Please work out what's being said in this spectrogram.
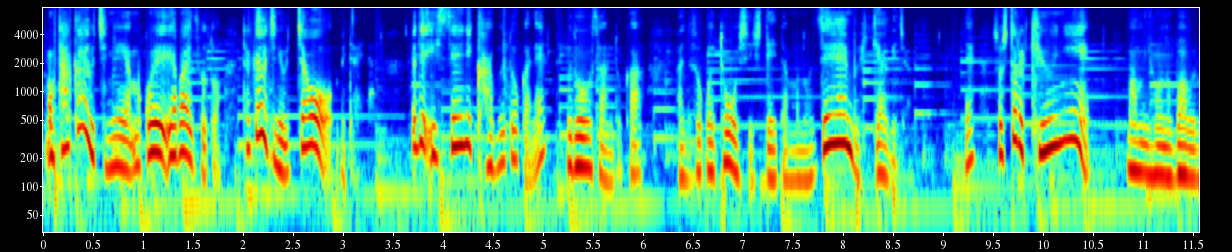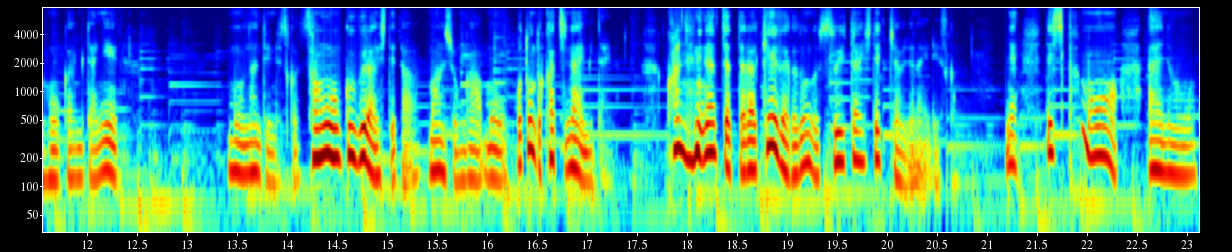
もう高いうちに、もうこれやばいぞと。高いうちに売っちゃおうみたいなそれ。で、一斉に株とかね、不動産とか、あのそこに投資していたものを全部引き上げちゃう。ね、そしたら急にまあ、日本のバブル崩壊みたいにもう何て言うんですか3億ぐらいしてたマンションがもうほとんど価値ないみたいな感じになっちゃったら経済がどんどん衰退してっちゃうじゃないですか。ね、でしかもあの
